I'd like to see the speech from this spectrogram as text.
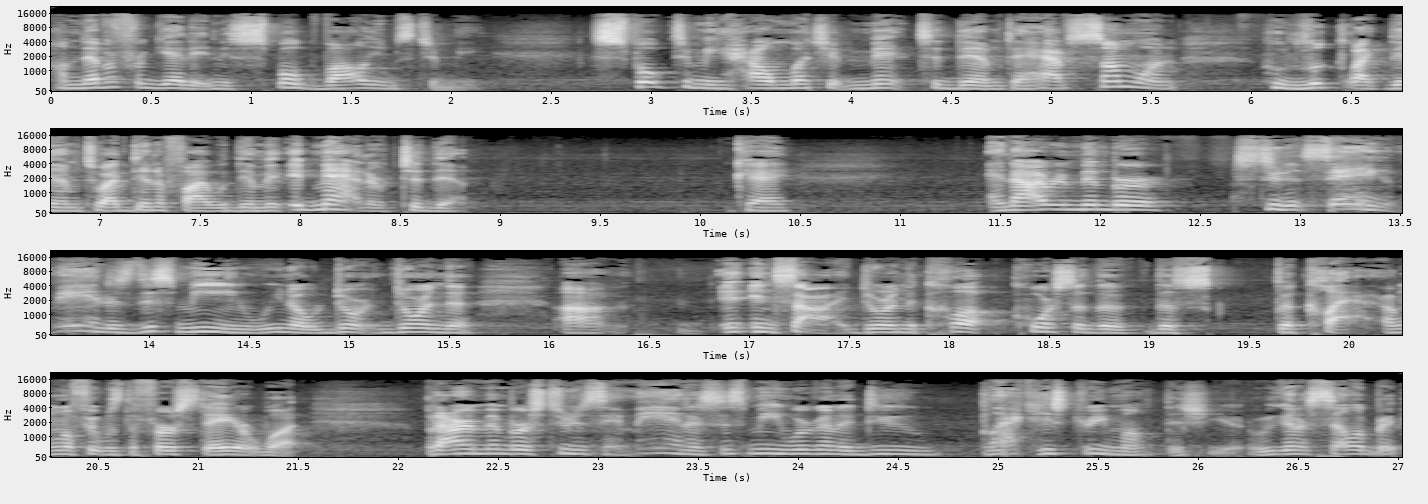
I'll never forget it and it spoke volumes to me spoke to me how much it meant to them to have someone who looked like them to identify with them. It, it mattered to them. Okay. And I remember students saying, man, does this mean, you know, during, during the, uh, inside, during the cl- course of the, the, the class. I don't know if it was the first day or what. But I remember a student saying, man, does this mean we're going to do Black History Month this year? We're going to celebrate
